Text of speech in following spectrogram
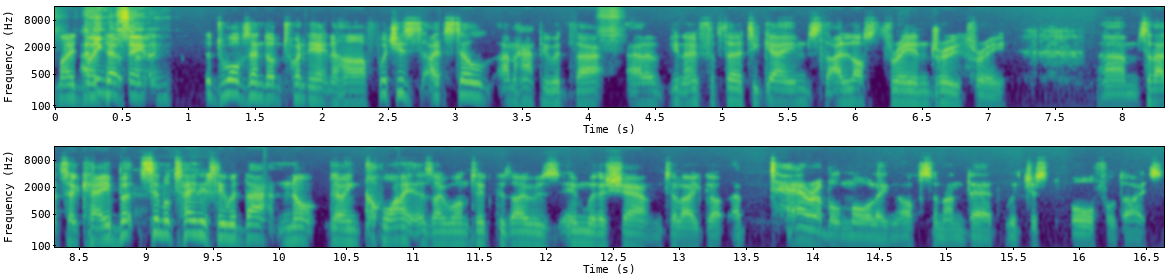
my, I think the del- same. The dwarves end on 28 and a half which is i still i'm happy with that out of you know for 30 games i lost three and drew three. Um, so that's okay. But simultaneously with that not going quite as i wanted because i was in with a shout until i got a terrible mauling off some undead with just awful dice.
